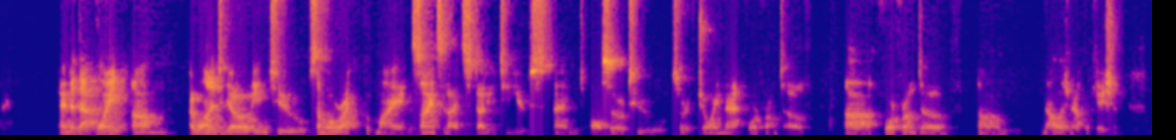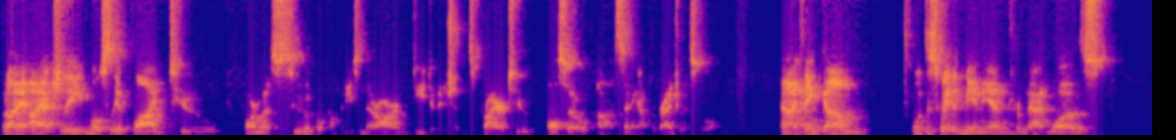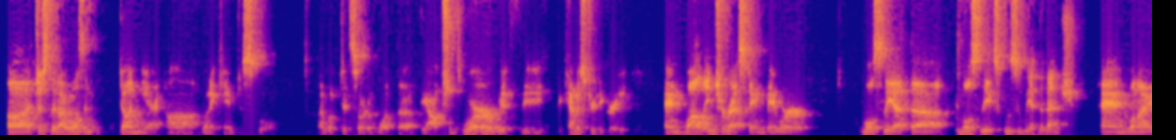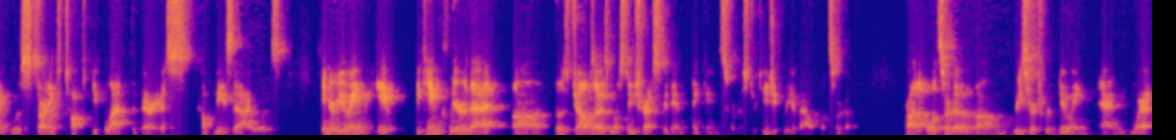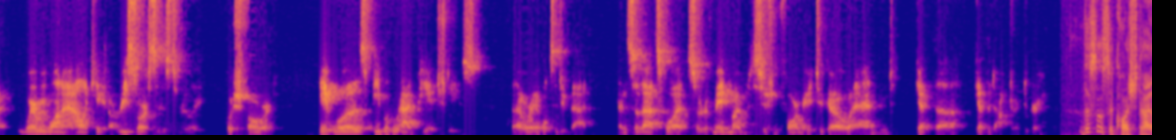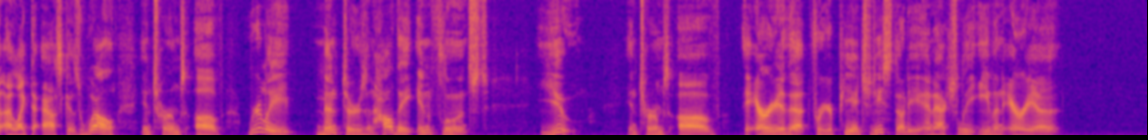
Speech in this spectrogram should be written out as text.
And at that point, um, I wanted to go into somewhere where I could put my the science that I'd studied to use, and also to sort of join that forefront of uh, forefront of um, knowledge and application. But I, I actually mostly applied to pharmaceutical companies and there are R&D divisions prior to also uh, setting up for graduate school. And I think um, what dissuaded me in the end from that was uh, just that I wasn't done yet uh, when it came to school. I looked at sort of what the, the options were with the, the chemistry degree. And while interesting, they were mostly at the mostly exclusively at the bench. And when I was starting to talk to people at the various companies that I was interviewing, it became clear that uh, those jobs I was most interested in, thinking sort of strategically about what sort of product, what sort of um, research we're doing, and where where we want to allocate our resources to really push forward. It was people who had PhDs that were able to do that, and so that's what sort of made my decision for me to go and get the get the doctorate degree. This is a question I, I like to ask as well in terms of really mentors and how they influenced you in terms of the area that for your PhD study and actually even area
